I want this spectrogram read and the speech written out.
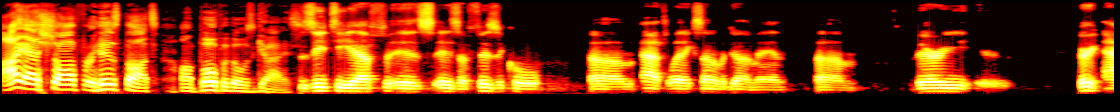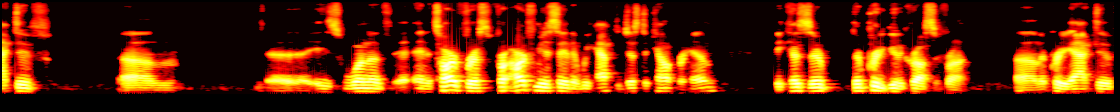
I asked Shaw for his thoughts on both of those guys. ZTF is is a physical, um, athletic son of a gun, man. Um, very, very active. Um, uh, is one of, and it's hard for us, for, hard for me to say that we have to just account for him because they're they're pretty good across the front. Um, they're pretty active.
